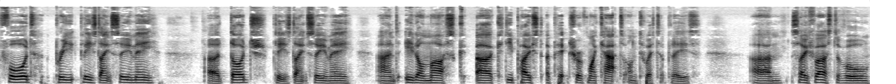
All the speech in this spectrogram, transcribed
Ford, please don't sue me, uh, Dodge, please don't sue me, and Elon Musk, uh, could you post a picture of my cat on Twitter please? Um, so first of all,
